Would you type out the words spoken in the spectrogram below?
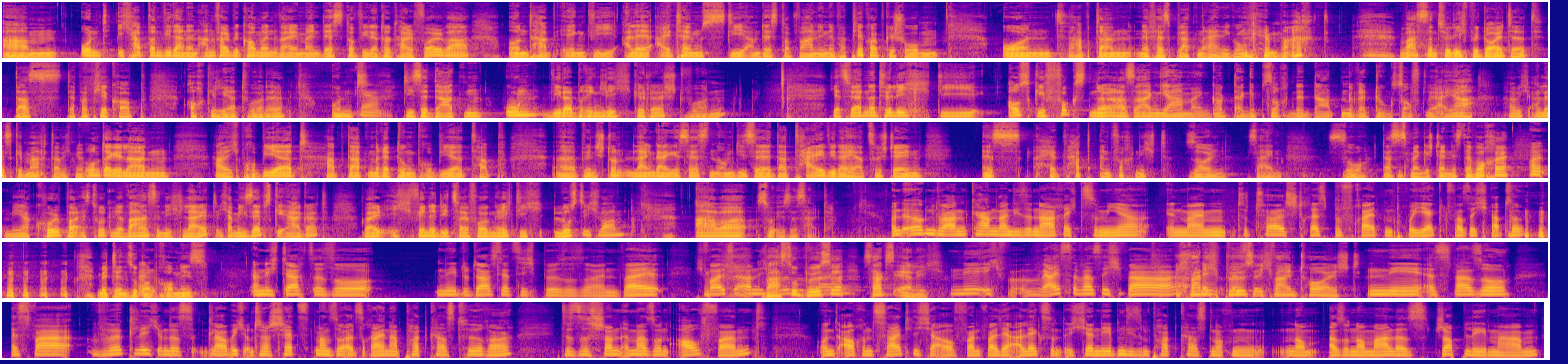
Ähm, und ich habe dann wieder einen Anfall bekommen, weil mein Desktop wieder total voll war und habe irgendwie alle Items, die am Desktop waren, in den Papierkorb geschoben und habe dann eine Festplattenreinigung gemacht. Was natürlich bedeutet, dass der Papierkorb auch geleert wurde und Ja. diese Daten unwiederbringlich gelöscht wurden. Jetzt werden natürlich die ausgefuchsten Hörer sagen, ja, mein Gott, da gibt's doch eine Datenrettungssoftware. Ja, habe ich alles gemacht, habe ich mir runtergeladen, habe ich probiert, habe Datenrettung probiert, hab, äh, bin stundenlang da gesessen, um diese Datei wiederherzustellen. Es hat, hat einfach nicht sollen sein. So, das ist mein Geständnis der Woche. Und- Mea culpa. Es tut mir wahnsinnig leid. Ich habe mich selbst geärgert, weil ich finde, die zwei Folgen richtig lustig waren. Aber so ist es halt. Und irgendwann kam dann diese Nachricht zu mir in meinem total stressbefreiten Projekt, was ich hatte. Mit den Superpromis. Und ich dachte so, nee, du darfst jetzt nicht böse sein, weil Ich wollte auch nicht Warst böse du böse? Sein. Sag's ehrlich. Nee, ich, weißt du, was ich war? Ich war nicht es, böse, ich war enttäuscht. Nee, es war so, es war wirklich, und das glaube ich, unterschätzt man so als reiner Podcast-Hörer, das ist schon immer so ein Aufwand und auch ein zeitlicher Aufwand, weil der Alex und ich ja neben diesem Podcast noch ein also normales Jobleben haben.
